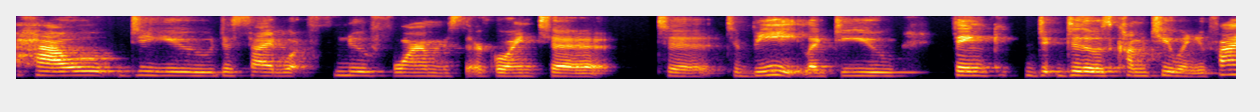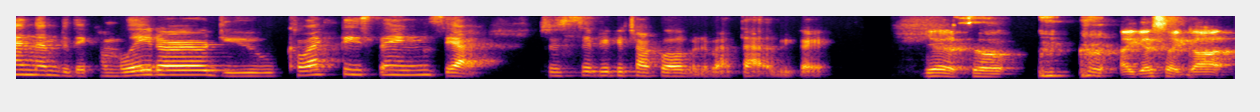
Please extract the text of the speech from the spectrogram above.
how do you decide what new forms they're going to to to be like do you think do, do, those come to you when you find them? Do they come later? Do you collect these things? Yeah just if you could talk a little bit about that that'd be great. Yeah so i guess i got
